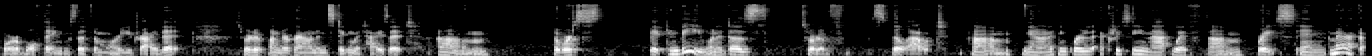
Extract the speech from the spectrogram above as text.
horrible things. That the more you drive it sort of underground and stigmatize it, um, the worse it can be when it does sort of spill out. Um, you know, and I think we're actually seeing that with um, race in America,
